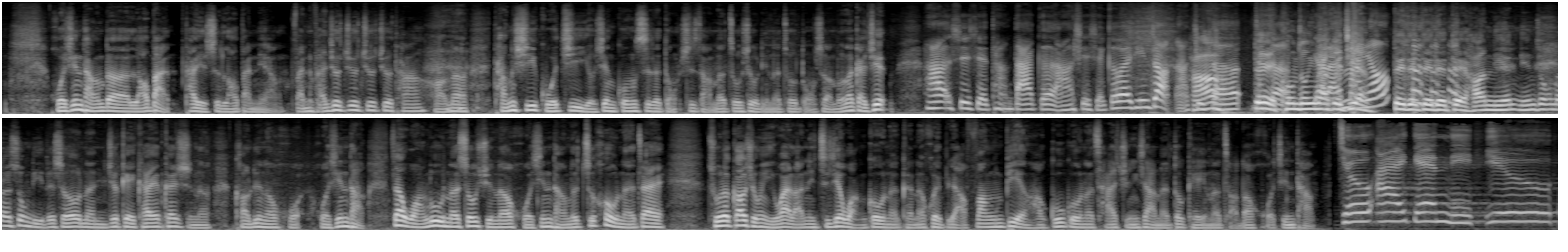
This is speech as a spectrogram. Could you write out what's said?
火星堂的老板，他也是老板娘，反正反正就就就就他。好，那唐西国际有限公司的董事长呢周秀玲呢周董事长，那感谢。好，谢谢唐大哥，然后谢谢各位听众，啊，记得对空中音乐会见哟。对对对对对，好，年年终呢送礼的时候呢，你就可以开开始呢考虑呢火火星堂在网络呢搜寻了火星堂了之后呢，在除了高雄以外了，你直接网购呢可能会比较方便哈。Google 呢查询一下呢，都可以呢找到火星堂。就爱点你 UFO。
